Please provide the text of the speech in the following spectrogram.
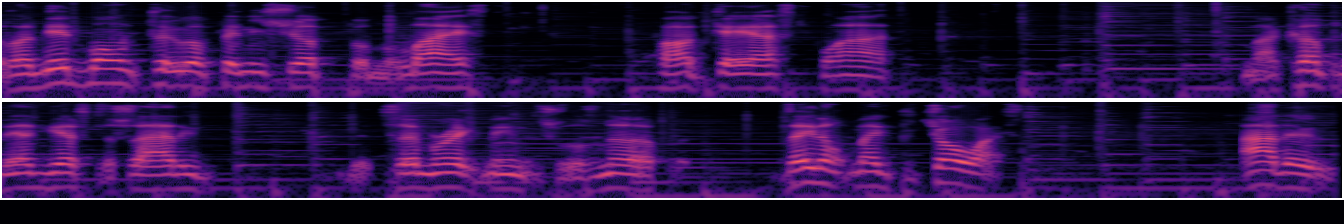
but I did want to uh, finish up from the last podcast why my company, I guess, decided that seven or eight minutes was enough. But they don't make the choice. I do.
